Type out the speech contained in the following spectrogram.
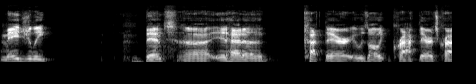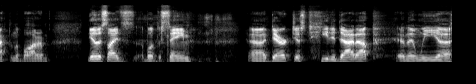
majorly bent. Uh, it had a cut there. It was all cracked there. It's cracked on the bottom. The other side's about the same. Uh, Derek just heated that up, and then we uh,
